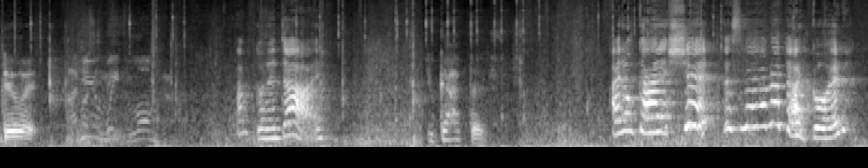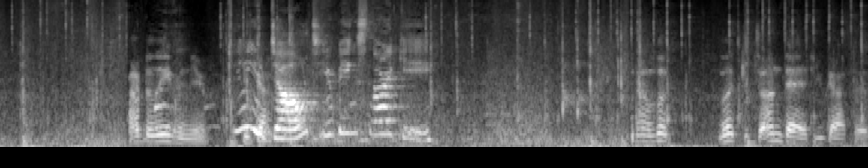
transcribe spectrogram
Do it. I'm gonna die. You got this. I don't got it. Shit. This is I'm not that good. I believe in you. No, you, you don't. You're being snarky. No, look. Look, it's undead. You got this.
